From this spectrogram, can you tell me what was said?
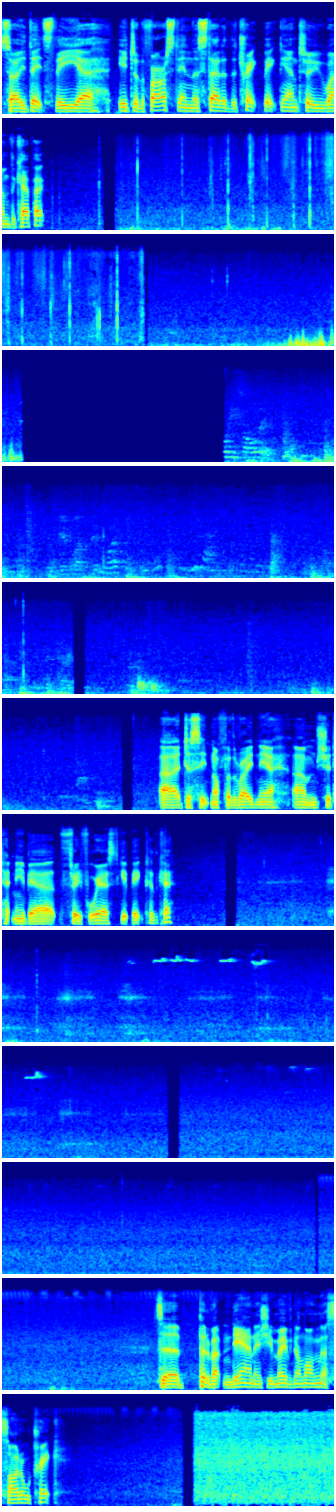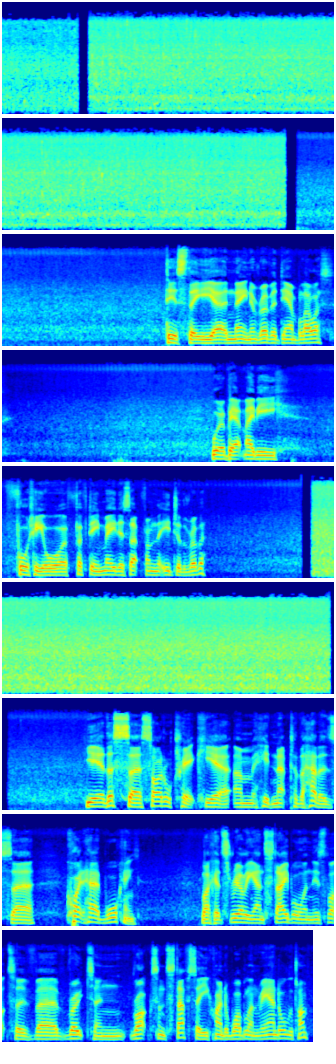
So that's the uh, edge of the forest and the start of the track back down to um, the car park. Holy Uh, just setting off for the road now. Um, should take me about three to four hours to get back to the car. It's a bit of up and down as you're moving along the sidle track. There's the uh, Nina River down below us. We're about maybe 40 or 15 metres up from the edge of the river. Yeah, this uh, sidle track here, um, heading up to the hut is uh, quite hard walking like it's really unstable and there's lots of uh, roots and rocks and stuff so you're kind of wobbling around all the time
